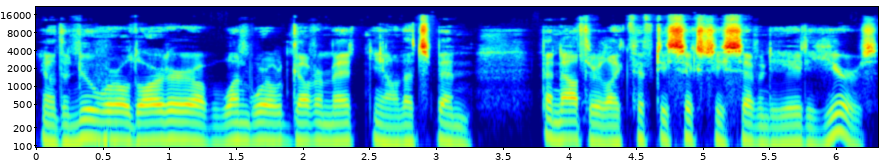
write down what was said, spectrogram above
you know, the new world order of one world government, you know, that's been been out there like 50, 60, 70, 80 years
